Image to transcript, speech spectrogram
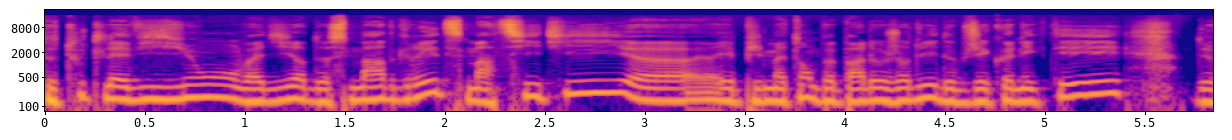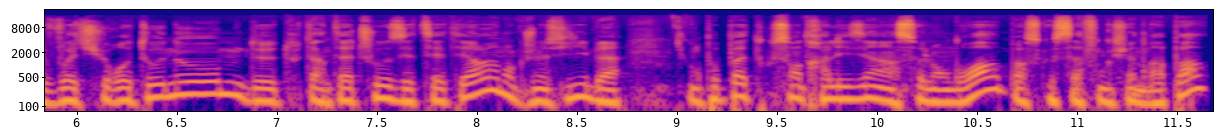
de toute la vision, on va dire, de smart grid smart city, euh, et puis maintenant on peut parler aujourd'hui d'objets connectés, de voitures autonomes, de tout un tas de choses, etc. Donc je me suis dit, bah, on peut pas tout centraliser à un seul endroit parce que ça fonctionnera pas.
